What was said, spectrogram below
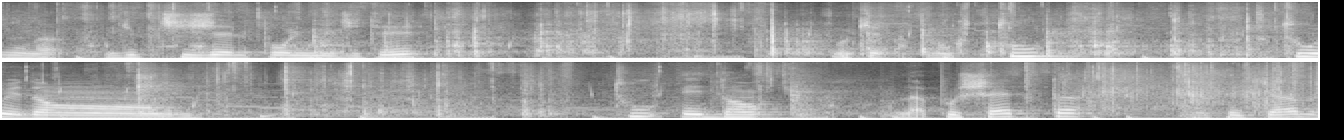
On a du petit gel pour l'humidité. Ok, donc tout, tout est dans, tout est dans la pochette. Impeccable.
